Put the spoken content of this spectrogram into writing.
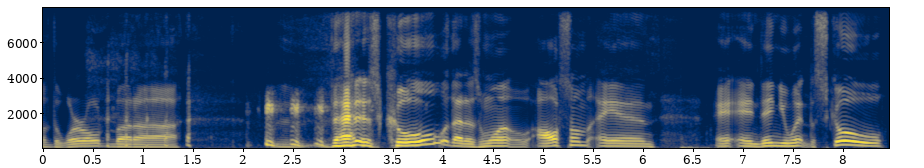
of the world, but uh, that is cool. That is one awesome, and, and and then you went to school.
